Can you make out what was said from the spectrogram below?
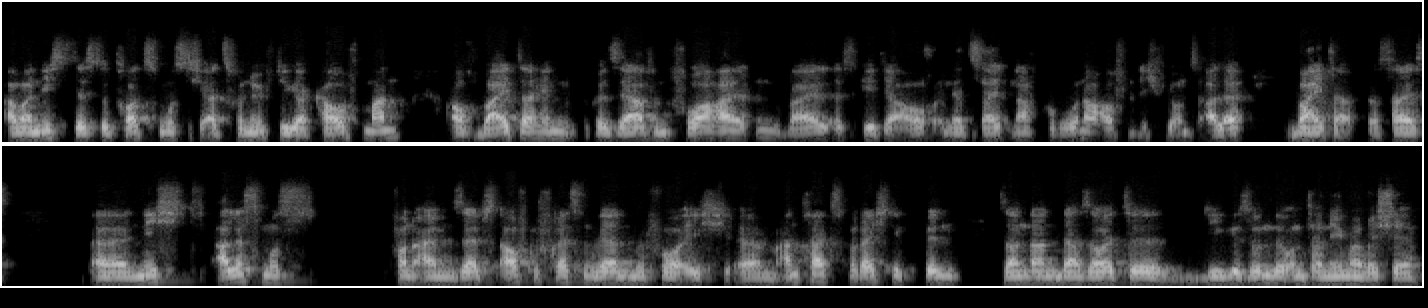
aber nichtsdestotrotz muss ich als vernünftiger Kaufmann auch weiterhin Reserven vorhalten, weil es geht ja auch in der Zeit nach Corona hoffentlich für uns alle weiter. Das heißt, äh, nicht alles muss von einem selbst aufgefressen werden, bevor ich ähm, antragsberechtigt bin, sondern da sollte die gesunde unternehmerische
